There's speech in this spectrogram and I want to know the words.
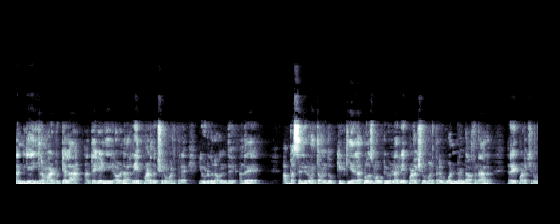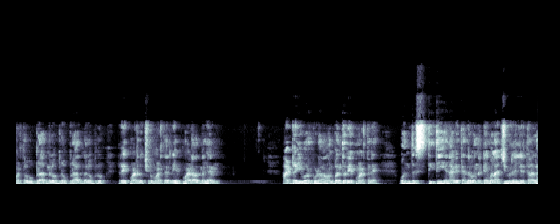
ನನಗೆ ಈ ಥರ ಮಾಡಿಬಿಟ್ಟಲ್ಲ ಅಂತ ಹೇಳಿ ಅವಳನ್ನ ರೇಪ್ ಮಾಡೋದಕ್ಕೆ ಶುರು ಮಾಡ್ತಾರೆ. ಈ ಹುಡುಗನ ಒಂದು, ಅಂದರೆ ಆ ಬಸ್ಸಲ್ಲಿರುವಂಥ ಒಂದು ಕಿಟಕಿ ಎಲ್ಲ ಕ್ಲೋಸ್ ಮಾಡಿಬಿಟ್ಟು ಇವಳನ್ನ ರೇಪ್ ಮಾಡೋಕ್ಕೆ ಶುರು ಮಾಡ್ತಾರೆ. One and half an hour rape ಮಾಡೋಕ್ಕೆ ಶುರು ಮಾಡ್ತಾರೆ. ಒಬ್ರು ಆದ್ಮೇಲೆ ಒಬ್ಬರು ಒಬ್ಬರು ಆದ್ಮೇಲೆ ಒಬ್ಬರು ರೇಪ್ ಮಾಡೋದಕ್ಕೆ ಶುರು ಮಾಡ್ತಾರೆ. ರೇಪ್ ಮಾಡಾದ್ಮೇಲೆ ಆ ಡ್ರೈವರ್ ಕೂಡ ಅವ್ನು ಬಂದು ರೇಪ್ ಮಾಡ್ತಾನೆ. ಒಂದು ಸ್ಥಿತಿ ಏನಾಗುತ್ತೆ ಅಂದ್ರೆ ಒಂದು ಟೈಮಲ್ಲಿ ಆ ಜೀವನದಲ್ಲಿ ಇರ್ತಾನಲ್ಲ,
